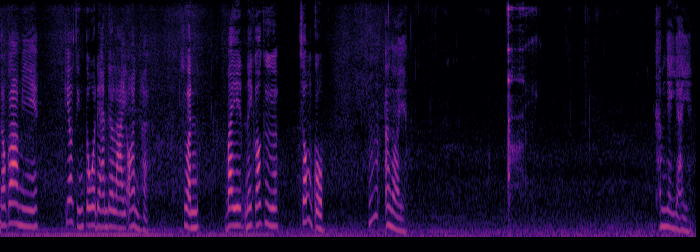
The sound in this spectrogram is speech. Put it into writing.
แล้วก็มีเกี้ยวสิงโตแดนเดอร์ไลออนค่ะ ส่วนใบนี้ก็คือส้มกบออร่อยำใหญ่ ๆ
